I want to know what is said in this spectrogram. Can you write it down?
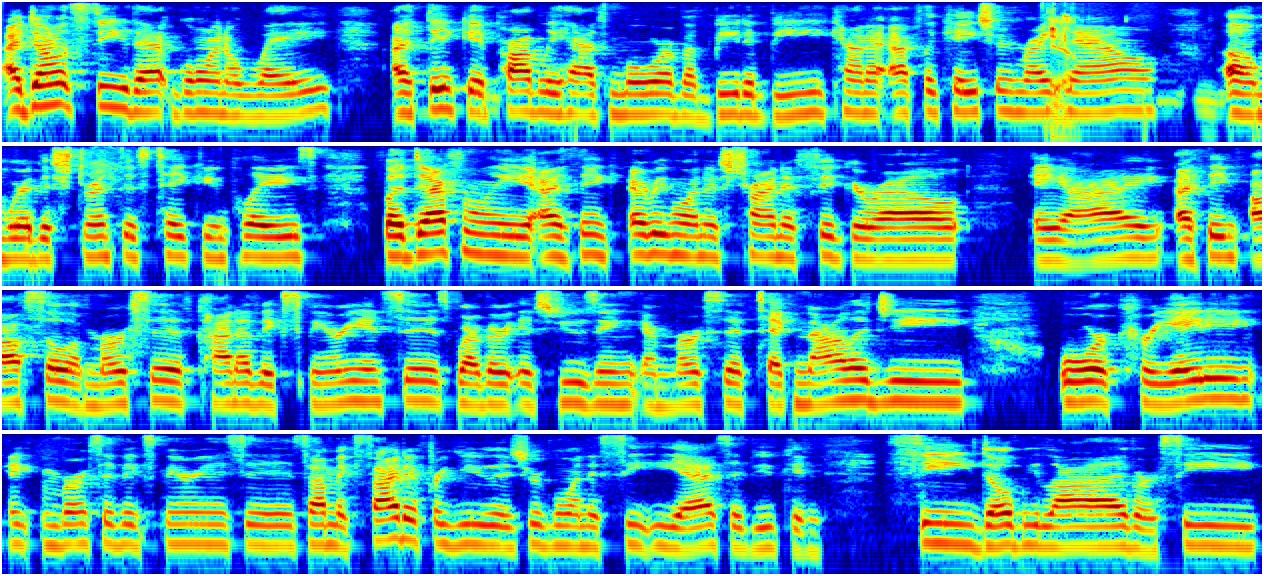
I don't see that going away. I think it probably has more of a B2B kind of application right Yeah. now, Mm-hmm. um, where the strength is taking place. But definitely, I think everyone is trying to figure out AI. I think also immersive kind of experiences, whether it's using immersive technology or creating immersive experiences. I'm excited for you as you're going to CES, if you can see Dolby Live or see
